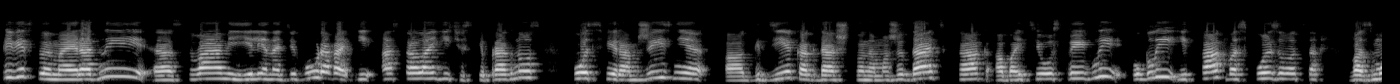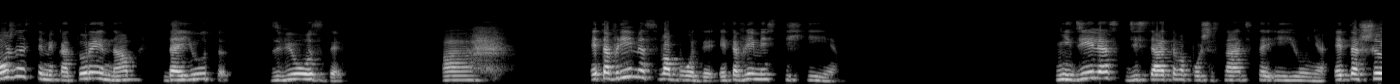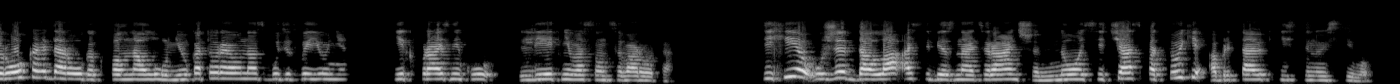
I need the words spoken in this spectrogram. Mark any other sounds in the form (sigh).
Приветствую, мои родные! Э, с вами Елена Дегурова и астрологический прогноз по сферам жизни, а, где, когда, что нам ожидать, как обойти острые иглы, углы и как воспользоваться возможностями, которые нам дают звезды. А, это время свободы, это время стихии. Неделя с 10 по 16 июня. Это широкая дорога к полнолунию, которая у нас будет в июне, и к празднику летнего солнцеворота. Стихия уже дала о себе знать раньше, но сейчас потоки обретают истинную силу.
